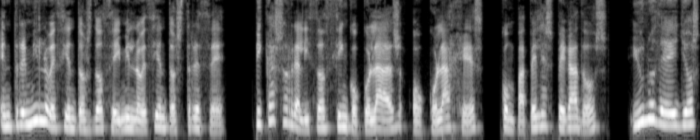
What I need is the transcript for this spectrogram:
Entre 1912 y 1913, Picasso realizó cinco collages o collages con papeles pegados y uno de ellos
